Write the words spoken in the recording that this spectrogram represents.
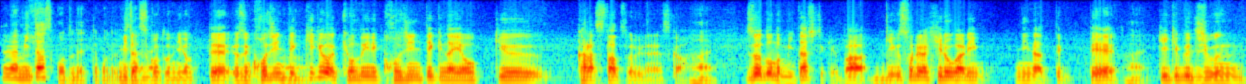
それは満たすことでってことですよね。満たすことによって要するに個人的、うん。企業は基本的に個人的な欲求からスタートするわけじゃないですか、はいそれをどんどん満たしていけば、うん。結局それが広がりになってってはい。結局自分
